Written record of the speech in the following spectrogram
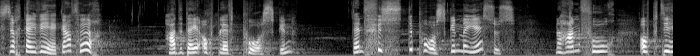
Ca. ei uke før hadde de opplevd påsken. Den første påsken med Jesus, når han, til,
